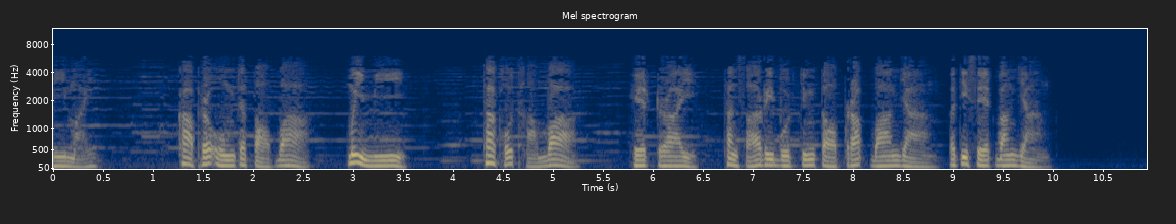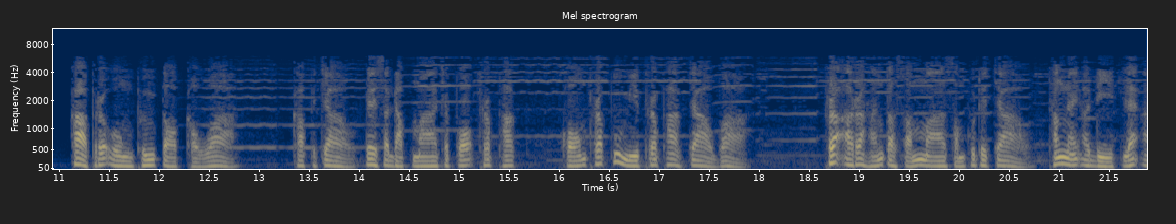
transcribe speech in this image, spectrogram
มีไหม ข้าพระองค์จะตอบว่าไม่มี ถ้าเขาถามว่า เหตุไรท่านสารีบุตรจึงตอบรับบางอย่าง ปฏิเสธบางอย่าง ข้าพระองค์พึงตอบเขาว่า ข้าพเจ้าได้สดับมาเฉพาะพระพักของพระผู้มีพระภาคเจ้าว่า พระอรหันตสัมมาสัมพุทธเจ้าทั้งในอดีตและอ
